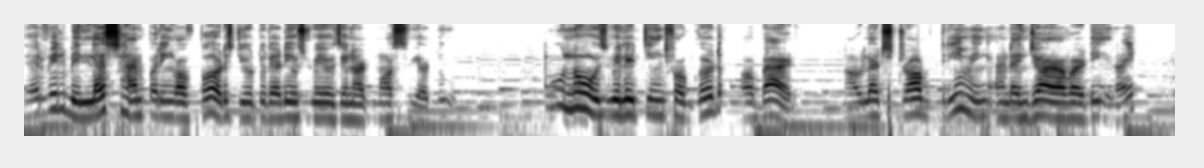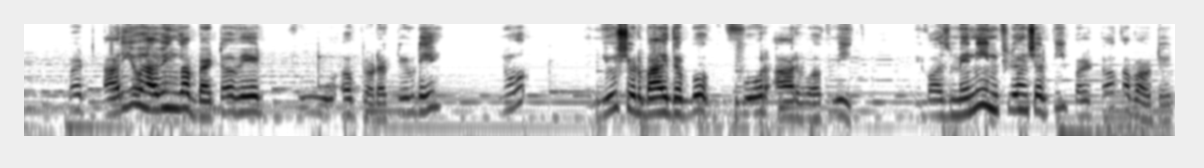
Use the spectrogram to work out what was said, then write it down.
There will be less hampering of birds due to reduced waves in atmosphere too. Who knows will it change for good or bad? Now let's stop dreaming and enjoy our day, right? But are you having a better way to a productive day? No? Then you should buy the book 4 Hour Work Week because many influential people talk about it.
